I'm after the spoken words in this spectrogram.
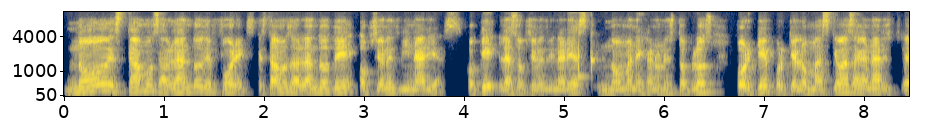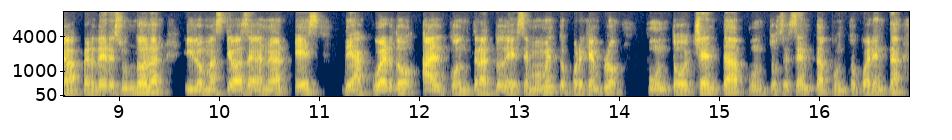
no estamos hablando de Forex, estamos hablando de opciones binarias, ¿ok? Las opciones binarias no manejan un stop loss. ¿Por qué? Porque lo más que vas a ganar, a perder es un dólar y lo más que vas a ganar es de acuerdo al contrato de ese momento. Por ejemplo, punto 80, punto 60, punto 40,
